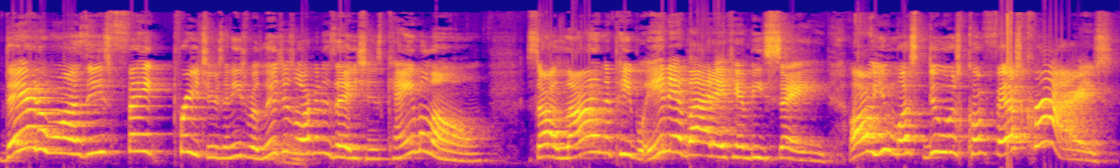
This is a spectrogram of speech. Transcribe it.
They're the ones, these fake preachers and these religious organizations came along, start lying to people. Anybody can be saved. All you must do is confess Christ.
